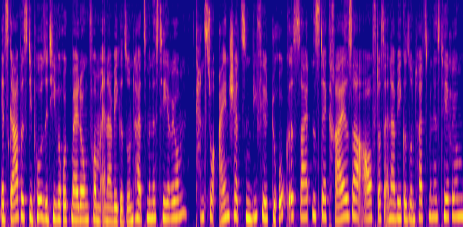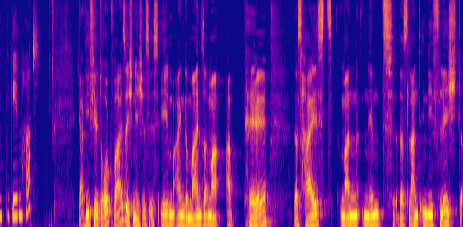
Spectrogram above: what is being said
Jetzt gab es die positive Rückmeldung vom NRW-Gesundheitsministerium. Kannst du einschätzen, wie viel Druck es seitens der Kreise auf das NRW-Gesundheitsministerium gegeben hat? Ja, wie viel Druck weiß ich nicht. Es ist eben ein gemeinsamer Appell. Das heißt, man nimmt das Land in die Pflicht.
